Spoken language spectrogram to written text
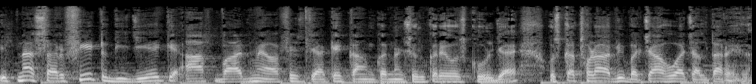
इतना सरफिट दीजिए कि आप बाद में ऑफ़िस जाके काम करना शुरू करें, वो स्कूल जाए, उसका थोड़ा अभी बचा हुआ चलता रहेगा।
